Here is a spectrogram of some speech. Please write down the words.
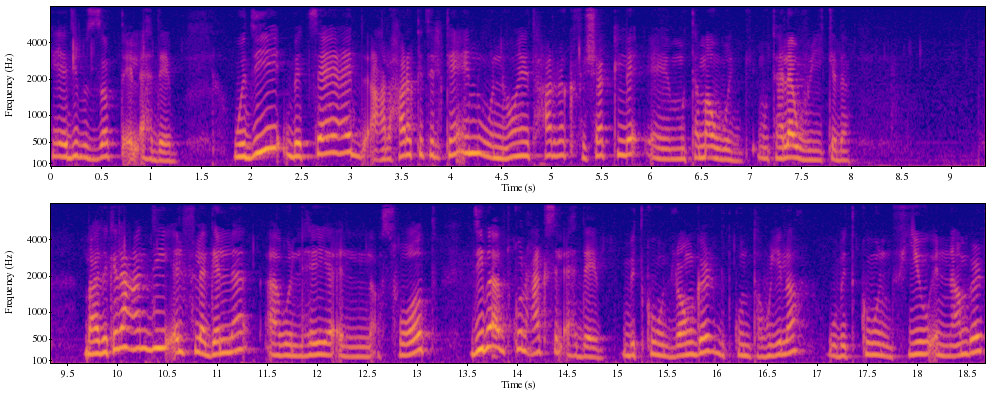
هي دي بالظبط الأهداب. ودي بتساعد على حركة الكائن وإن هو يتحرك في شكل آه، متموج متلوي كده. بعد كده عندي الفلاجيلا أو اللي هي الأصوات. دي بقى بتكون عكس الأهداب. بتكون longer بتكون طويلة وبتكون few in number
